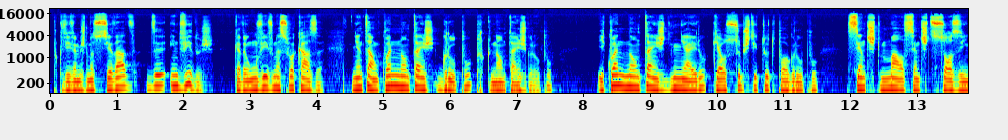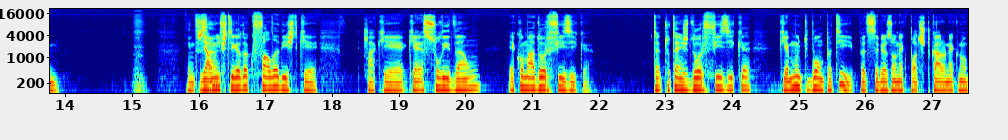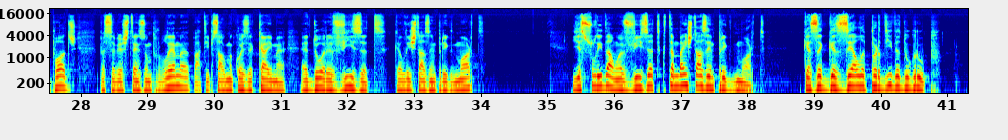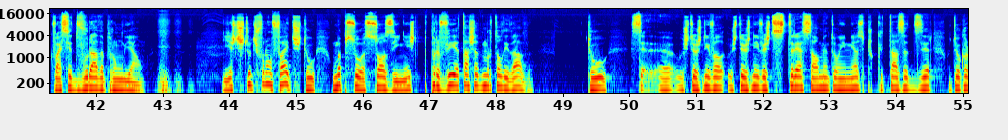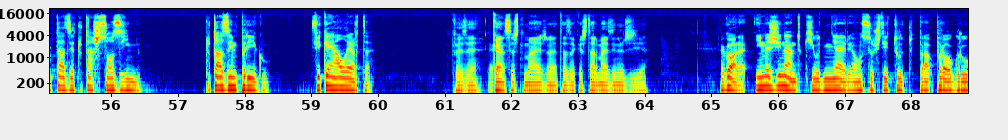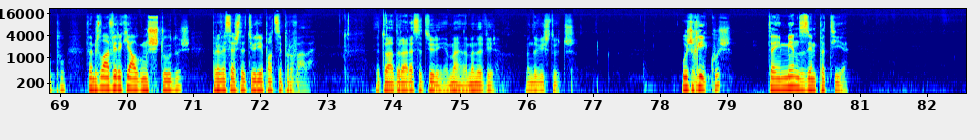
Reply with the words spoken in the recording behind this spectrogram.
Porque vivemos numa sociedade de indivíduos. Cada um vive na sua casa. E então, quando não tens grupo, porque não tens grupo, E quando não tens dinheiro, que é o substituto para o grupo, sentes-te mal, sentes-te sozinho. E há um investigador que fala disto, que é, pá, que é, que é a solidão é como a dor física. Tu tens dor física que é muito bom para ti, para saberes onde é que podes tocar, onde é que não podes, para saber se tens um problema, pá, tipo se alguma coisa queima, a dor avisa-te que ali estás em perigo de morte. E a solidão avisa-te que também estás em perigo de morte, que és a gazela perdida do grupo, que vai ser devorada por um leão. E estes estudos foram feitos. Tu, uma pessoa sozinha, isto prevê a taxa de mortalidade. Tu, se, uh, os, teus nível, os teus níveis de stress aumentam imenso porque estás a dizer, o teu corpo está a dizer, tu estás sozinho, tu estás em perigo, fiquem alerta. Pois é, cansas-te mais, não é? estás a gastar mais energia. Agora, imaginando que o dinheiro é um substituto para, para o grupo, vamos lá ver aqui alguns estudos para ver se esta teoria pode ser provada. Eu estou a adorar essa teoria. Manda, manda vir. Manda vir estudos. Os ricos têm menos empatia.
